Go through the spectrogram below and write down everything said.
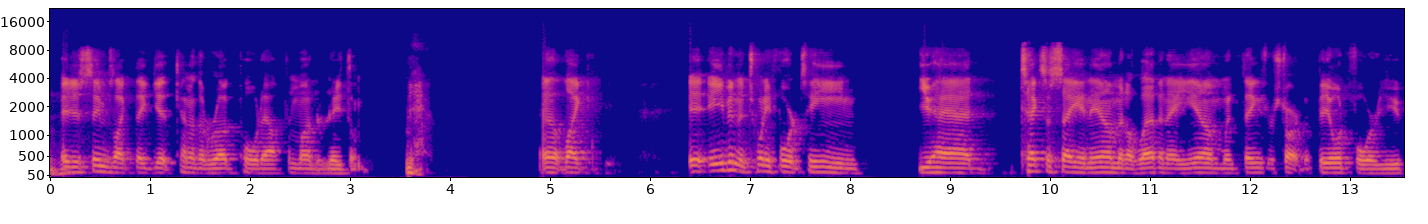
mm-hmm. it just seems like they get kind of the rug pulled out from underneath them. Yeah, and like it, even in 2014, you had Texas A&M at 11 a.m. when things were starting to build for you.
